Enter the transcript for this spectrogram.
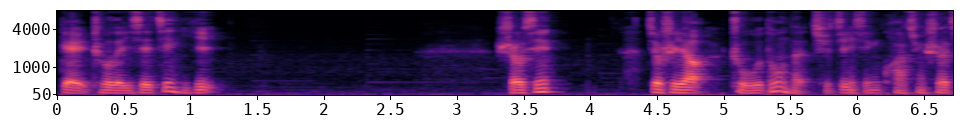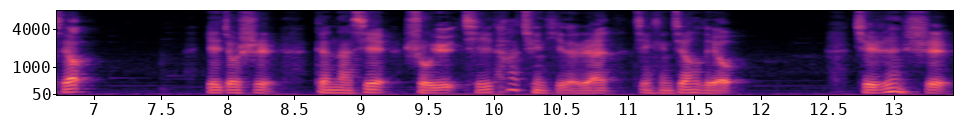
给出了一些建议。首先，就是要主动的去进行跨群社交，也就是跟那些属于其他群体的人进行交流，去认识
